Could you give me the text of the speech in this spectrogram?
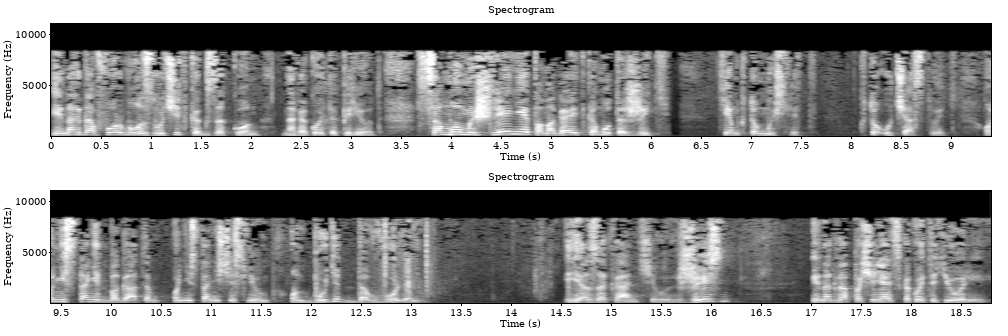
Иногда формула звучит как закон на какой-то период. Само мышление помогает кому-то жить. Тем, кто мыслит, кто участвует. Он не станет богатым, он не станет счастливым, он будет доволен. И я заканчиваю. Жизнь иногда подчиняется какой-то теории.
